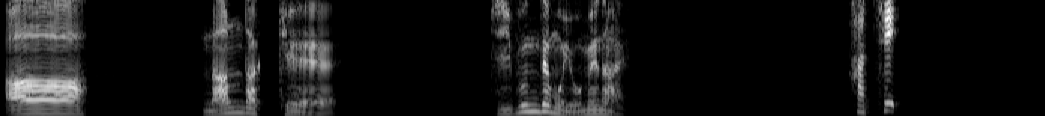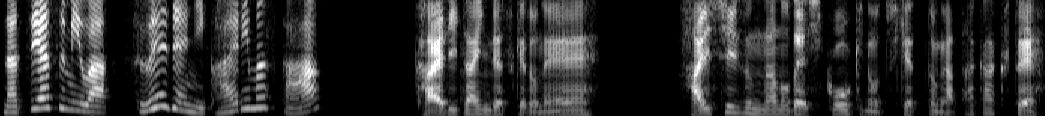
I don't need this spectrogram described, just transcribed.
あー、なんだっけ。自分でも読めない。?8。夏休みはスウェーデンに帰りますか？帰りたいんですけどね。ハイシーズンなので飛行機のチケットが高くて。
